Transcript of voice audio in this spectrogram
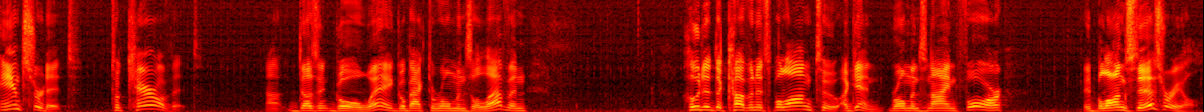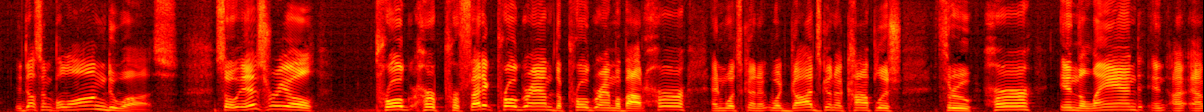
answered it, took care of it. Now, it doesn't go away. Go back to Romans 11. Who did the covenants belong to? Again, Romans 9 4. It belongs to Israel. It doesn't belong to us. So Israel her prophetic program, the program about her and what's gonna, what God's going to accomplish through her in the land, in, uh,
